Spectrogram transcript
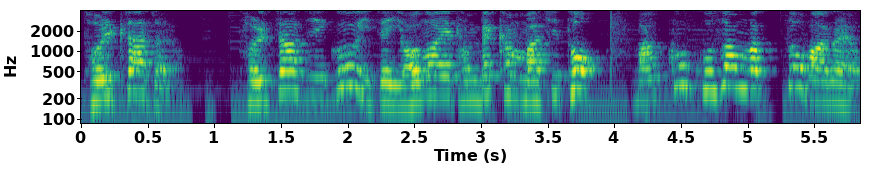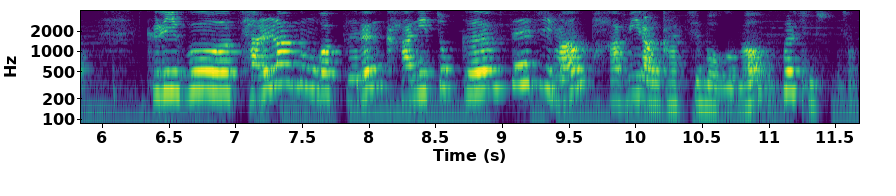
덜 짜져요. 덜 짜지고 이제 연어의 담백한 맛이 더 많고 고소한 맛도 많아요 그리고 잘라놓은 것들은 간이 조금 세지만 밥이랑 같이 먹으면 훨씬 좋죠.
